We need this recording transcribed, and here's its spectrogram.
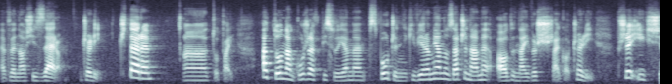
wynosi 0, czyli 4 e, tutaj. A tu na górze wpisujemy współczynniki wielomianu. Zaczynamy od najwyższego, czyli przy x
